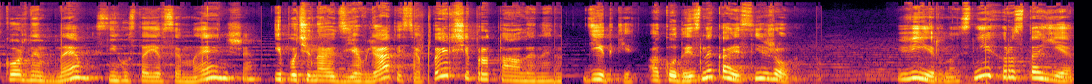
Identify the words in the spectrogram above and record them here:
З кожним днем снігу стає все менше і починають з'являтися перші проталини. Дітки, а куди зникає сніжок? Вірно, сніг розтає,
